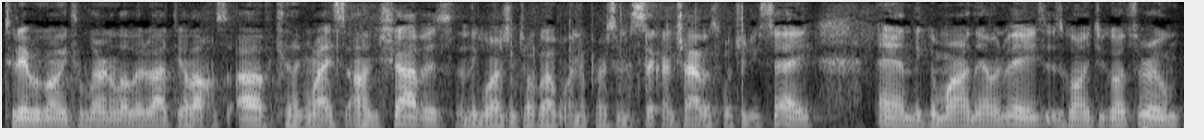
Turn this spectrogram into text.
Today we're going to learn a little bit about the halachas of killing rice on Shabbos. And the Gemara is going to talk about when a person is sick on Shabbos, what should he say? And the Gemara on the Amid Beis is going to go through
